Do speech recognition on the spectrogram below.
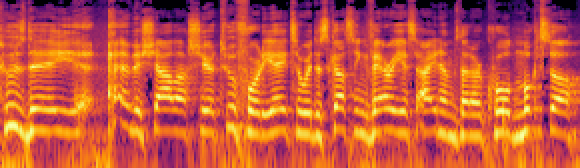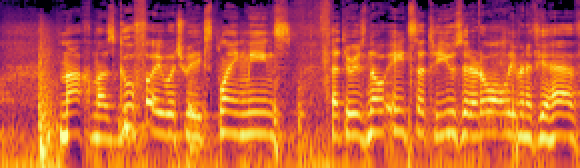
Tuesday, Bishalach Shiur 248. So we're discussing various items that are called muktzah machmas gufay, which we explain means that there is no eitzah to use it at all, even if you have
